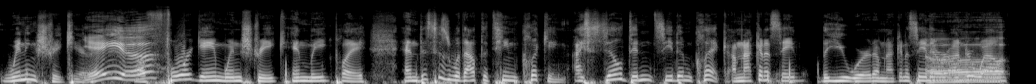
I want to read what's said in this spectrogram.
winning streak here. Yeah. A four game win streak in league play. And this is without the team clicking. I still didn't see them click. I'm not going to say the U word. I'm not going to say they were Oh, underwhelmed.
